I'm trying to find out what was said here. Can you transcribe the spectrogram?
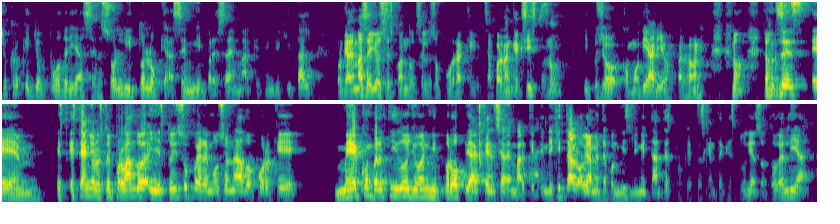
yo creo que yo podría hacer solito lo que hace mi empresa de marketing digital. Porque además ellos es cuando se les ocurra que se acuerdan que existo, ¿no? Y pues yo como diario, perdón, ¿no? Entonces, em, este año lo estoy probando y estoy súper emocionado porque me he convertido yo en mi propia agencia de marketing digital, obviamente con mis limitantes, porque esta es gente que estudia eso todo el día,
